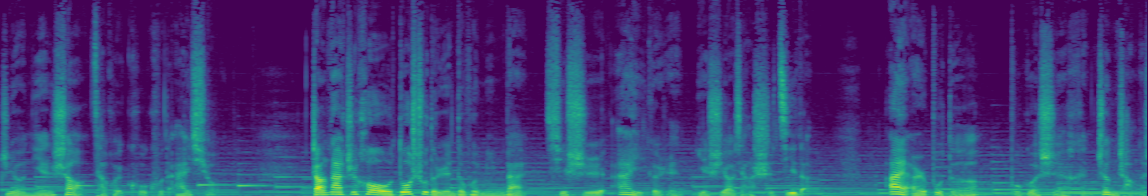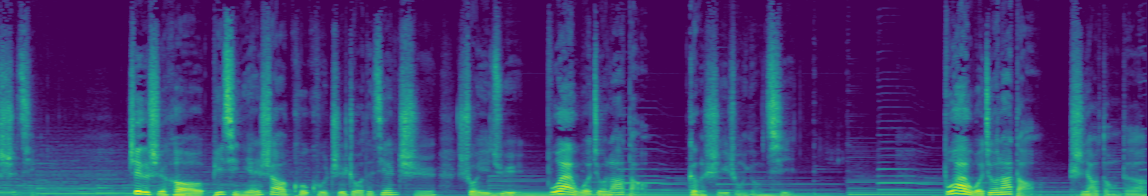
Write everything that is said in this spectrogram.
只有年少才会苦苦的哀求。长大之后，多数的人都会明白，其实爱一个人也是要讲时机的，爱而不得。不过是很正常的事情。这个时候，比起年少苦苦执着的坚持，说一句“不爱我就拉倒”，更是一种勇气。不爱我就拉倒，是要懂得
